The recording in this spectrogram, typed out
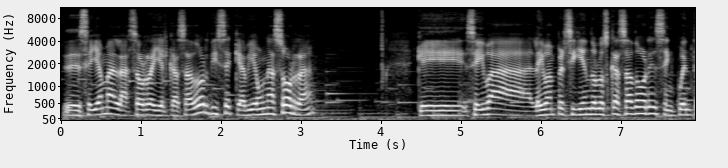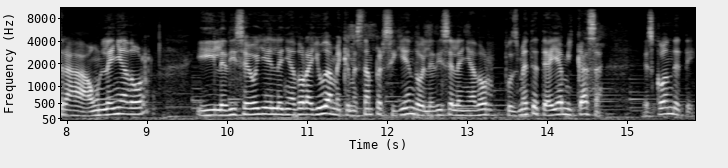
se llama La zorra y el cazador. Dice que había una zorra que se iba, la iban persiguiendo los cazadores, se encuentra a un leñador y le dice, oye, leñador, ayúdame, que me están persiguiendo. Y le dice el leñador, pues métete ahí a mi casa, escóndete.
